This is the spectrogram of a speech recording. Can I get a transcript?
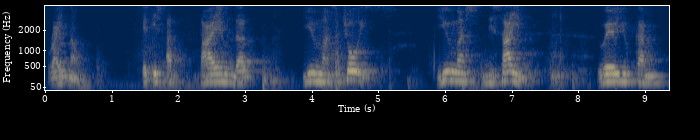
right now. It is a time that you must choice. You must decide where you come,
